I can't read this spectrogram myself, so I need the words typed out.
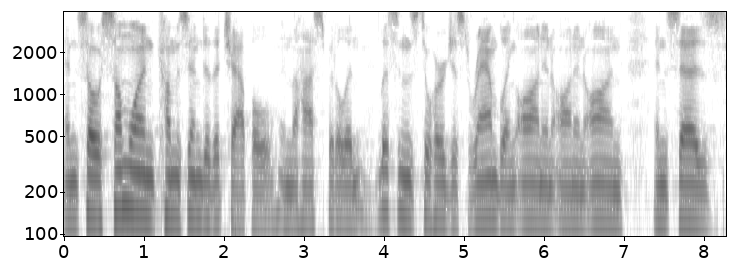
And so someone comes into the chapel in the hospital and listens to her just rambling on and on and on and says,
